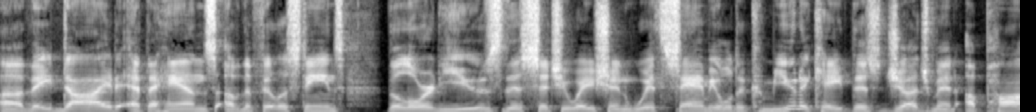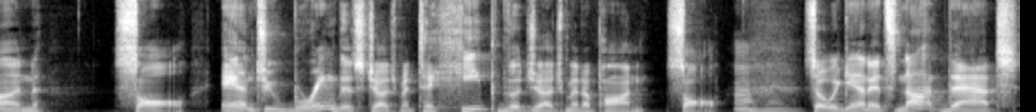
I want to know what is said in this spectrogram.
uh, they died at the hands of the Philistines. The Lord used this situation with Samuel to communicate this judgment upon Saul and to bring this judgment, to heap the judgment upon Saul. So again, it's not that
